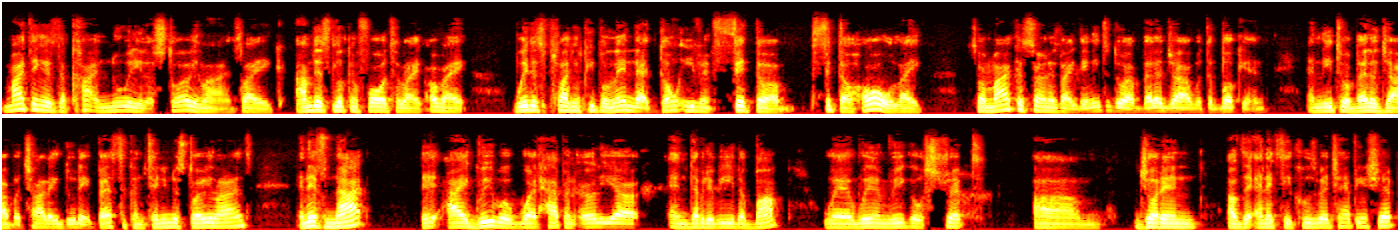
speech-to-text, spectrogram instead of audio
my thing is the continuity of the storylines. Like I'm just looking forward to like, all right, we're just plugging people in that don't even fit the fit the hole. Like, so my concern is like they need to do a better job with the booking and need to a better job of try to do their best to continue the storylines. And if not, they, I agree with what happened earlier in WWE the bump where William Regal stripped um, Jordan of the NXT Cruiserweight Championship.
